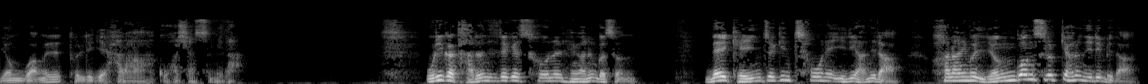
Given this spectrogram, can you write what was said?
영광을 돌리게 하라고 하셨습니다. 우리가 다른 이들에게 선을 행하는 것은 내 개인적인 차원의 일이 아니라 하나님을 영광스럽게 하는 일입니다.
